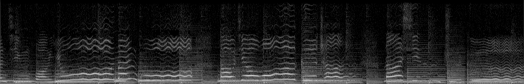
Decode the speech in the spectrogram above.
难惊慌又难过，倒叫我歌唱那新之歌。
